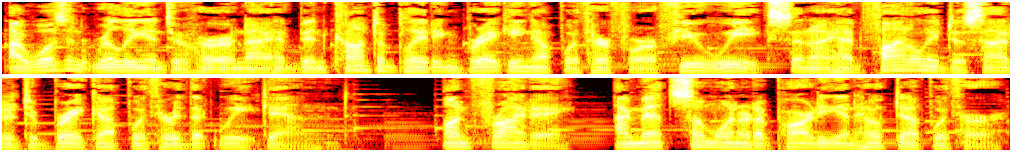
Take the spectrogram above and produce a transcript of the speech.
I wasn't really into her and I had been contemplating breaking up with her for a few weeks and I had finally decided to break up with her that weekend. On Friday, I met someone at a party and hooked up with her.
